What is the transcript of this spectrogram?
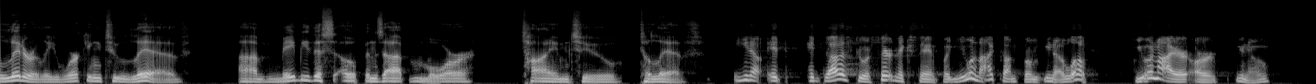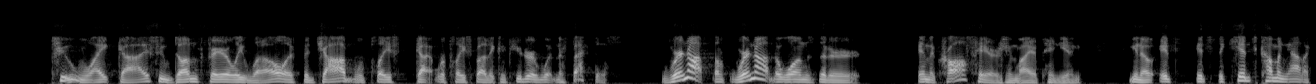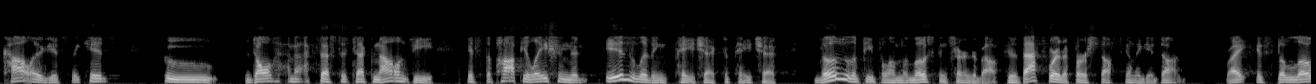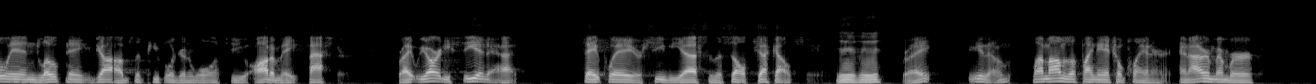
literally working to live. Um, maybe this opens up more time to to live. You know, it it does to a certain extent, but you and I come from, you know, look, you and I are, are you know, two white guys who've done fairly well. If the job replaced got replaced by the computer, it wouldn't affect us. We're not we're not the ones that are in the crosshairs, in my opinion. You know, it's it's the kids coming out of college. It's the kids who don't have access to technology. It's the population that is living paycheck to paycheck. Those are the people I'm the most concerned about because that's where the first stuff's going to get done, right? It's the low end, low paying jobs that people are going to want to automate faster, right? We already see it at Safeway or CVS and the self checkout stand Mm-hmm. right? You know, my mom's a financial planner, and I remember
